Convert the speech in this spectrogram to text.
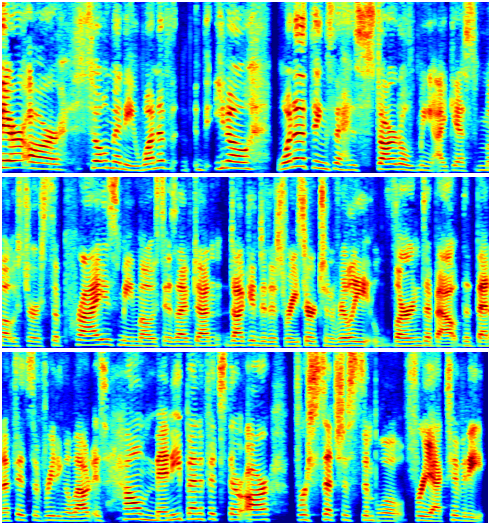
There are so many. One of you know, one of the things that has startled me, I guess, most or surprised me most as I've done dug into this research and really learned about the benefits of reading aloud is how many benefits there are for such a simple free activity.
